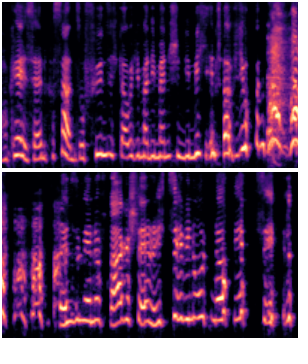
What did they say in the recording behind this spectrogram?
Okay, ist ja interessant. So fühlen sich, glaube ich, immer die Menschen, die mich interviewen. Wenn sie mir eine Frage stellen und ich zehn Minuten irgendwie erzähle.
